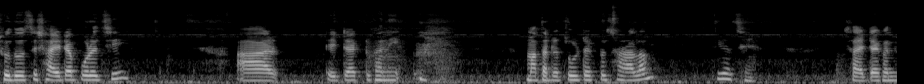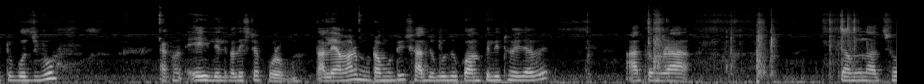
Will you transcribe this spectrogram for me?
শুধু হচ্ছে শাড়িটা পরেছি, আর এটা একটুখানি মাথাটা, চুলটা একটু ছাড়ালাম, ঠিক আছে? শাড়িটা এখন একটু বুঝব এখন এই নীল পালিশটা পরবো, তাহলে আমার মোটামুটি সাজুগুজু কমপ্লিট হয়ে যাবে, আর তোমরা কেমন আছো,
